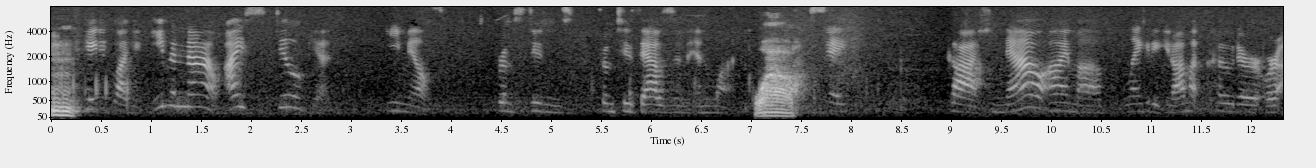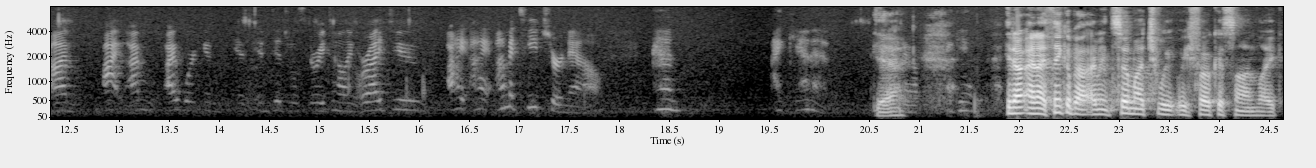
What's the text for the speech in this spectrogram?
Mhm. hated blogging, even now, I still get emails from students from 2001 Wow. say, gosh, now I'm a blankety, you know, I'm a coder, or I'm, I, I'm, I work in, in, in digital storytelling, or I do, I, I, I'm a teacher now, and I get it. Yeah. You know, I get it. You know, and I think about, I mean, so much we, we focus on like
